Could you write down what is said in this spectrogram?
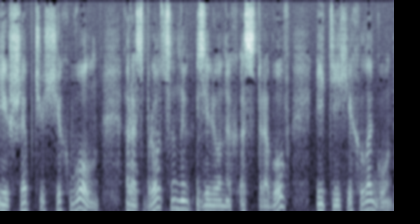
и шепчущих волн, разбросанных зеленых островов и тихих лагун.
